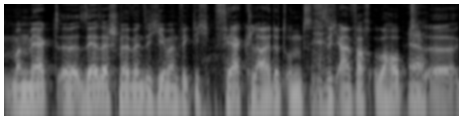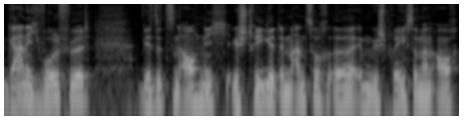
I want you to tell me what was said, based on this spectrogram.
man merkt äh, sehr, sehr schnell, wenn sich jemand wirklich verkleidet und sich einfach überhaupt Ja. äh, gar nicht wohlfühlt. Wir sitzen auch nicht gestriegelt im Anzug äh, im Gespräch, sondern auch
